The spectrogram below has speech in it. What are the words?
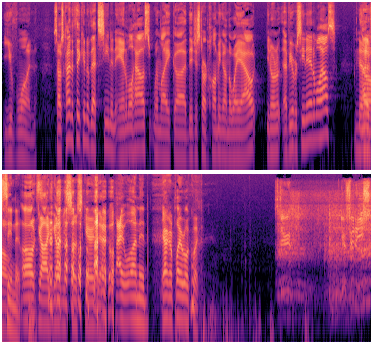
you've won so I was kind of thinking of that scene in Animal House when like uh, they just start humming on the way out. You know, have you ever seen Animal House? No, I've seen it. Oh yes. god, you got me so scared there. I, wanted. Yeah, I'm gonna play real quick. You're finished.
